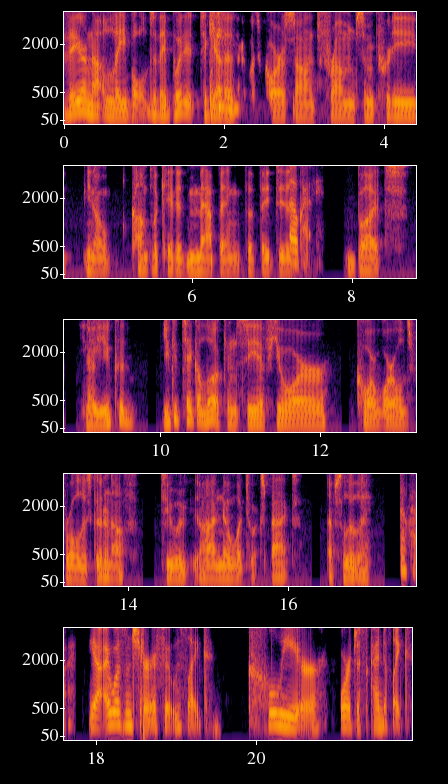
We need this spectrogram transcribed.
they are not labeled. They put it together that it was Coruscant from some pretty, you know, complicated mapping that they did. okay. But, you know, you could you could take a look and see if your core worlds roll is good enough to uh, know what to expect. Absolutely. Okay. Yeah, I wasn't sure if it was like clear or just kind of like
